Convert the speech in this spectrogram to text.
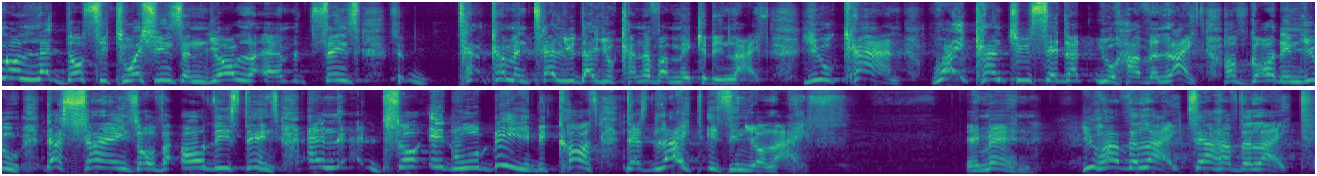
not let those situations and your um, things t- come and tell you that you can never make it in life. You can. Why can't you say that you have the light of God in you that shines over all these things? And so it will be because there's light is in your life. Amen. You have the light. Say, I have the light.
